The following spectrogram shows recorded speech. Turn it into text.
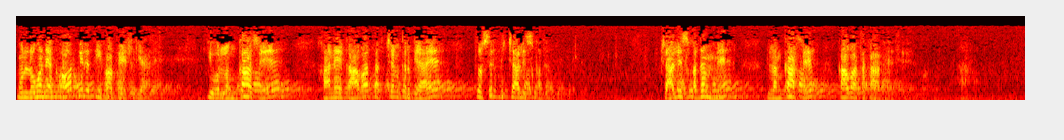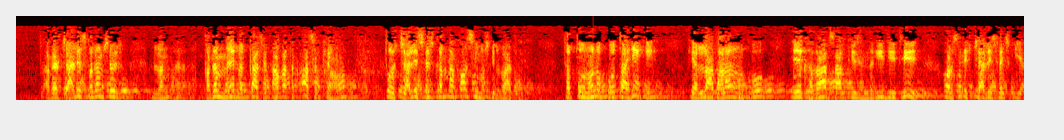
ان لوگوں نے ایک اور بھی لطیفہ پیش کیا ہے کہ وہ لنکا سے خانہ کعبہ تک چل کر کے آئے، تو صرف چالیس قدم۔ چالیس قدم میں لنکا سے کعبہ تک آ گئے تھے۔ ہاں۔ اگر چالیس قدم سے قدم میں لنکا سے کعبہ تک آ سکتے ہوں تو چالیس حج کرنا کون سی مشکل بات ہے؟ تب تو انہوں نے کوتا ہی کی کہ اللہ تعالیٰ نے ان کو ایک ہزار سال کی زندگی دی تھی اور صرف چالیس حج کیا۔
